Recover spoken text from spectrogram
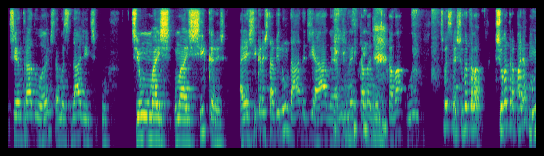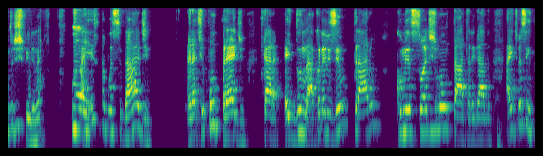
tinha entrado antes da mocidade e, tipo, tinha umas, umas xícaras, aí a xícara estava inundada de água, aí a menina que estava dentro ficava ruim. Tipo assim, a chuva tava. Chuva atrapalha muito o desfile, né? Aí esse da mocidade era tipo um prédio. Cara, aí do, quando eles entraram, começou a desmontar, tá ligado? Aí, tipo assim,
